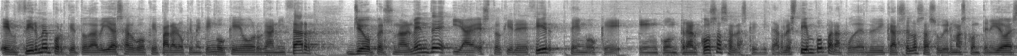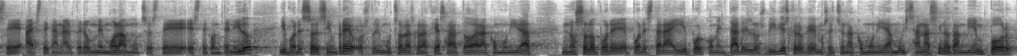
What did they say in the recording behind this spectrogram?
en firme porque todavía es algo que para lo que me tengo que organizar yo personalmente y a esto quiere decir tengo que encontrar cosas a las que quitarles tiempo para poder dedicárselos a subir más contenido a este, a este canal. Pero me mola mucho este, este contenido y por eso siempre os doy mucho las gracias a toda la comunidad, no solo por, por estar ahí, por comentar en los vídeos, creo que hemos hecho una comunidad muy sana, sino también por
